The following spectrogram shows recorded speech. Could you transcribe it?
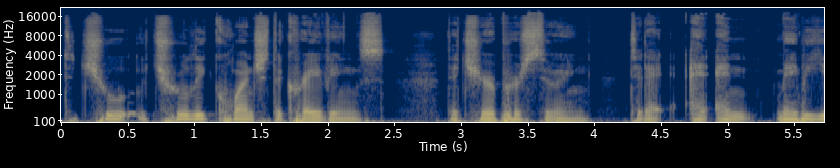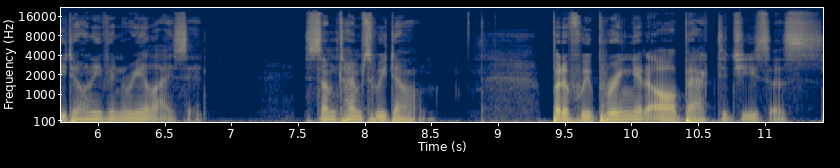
to tru- truly quench the cravings that you're pursuing today. And, and maybe you don't even realize it. Sometimes we don't. But if we bring it all back to Jesus,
